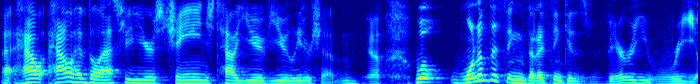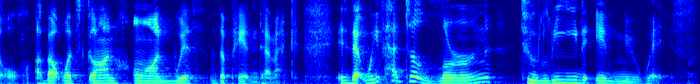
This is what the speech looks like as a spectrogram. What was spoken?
Uh, how how have the last few years changed how you view leadership? Yeah, well, one of the things that I think is very real about what's gone on with the pandemic is that we've had to learn to lead in new ways.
